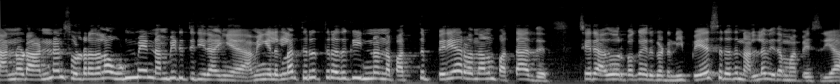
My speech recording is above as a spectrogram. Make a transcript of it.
தன்னோட அண்ணன் சொல்கிறதெல்லாம் உண்மையை நம்பிட்டு திரியிறாங்க. அவங்களுக்கெல்லாம் திருத்துறதுக்கு இன்னும் பத்து பெரியார் வந்தாலும் பத்தாது. சரி அது ஒரு பக்கம் இருக்கட்டும். நீ பேசுறது நல்ல விதமாக பேசுறியா?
